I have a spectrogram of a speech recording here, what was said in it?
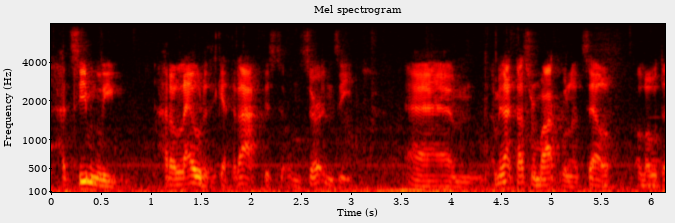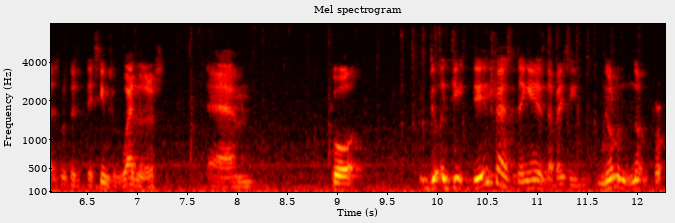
had seemingly had allowed it to get to that this uncertainty. Um, I mean, that, that's remarkable in itself although they, seem to weather it. Um, but the, the, the, interesting thing is that basically, none, of, none, for,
